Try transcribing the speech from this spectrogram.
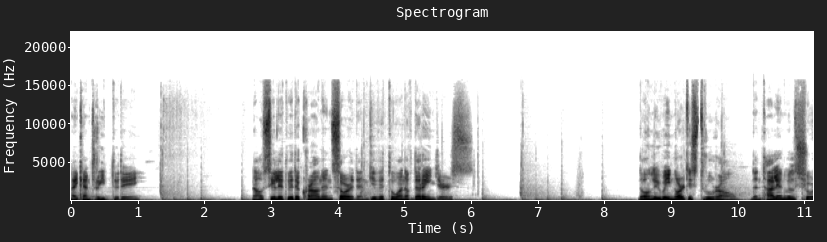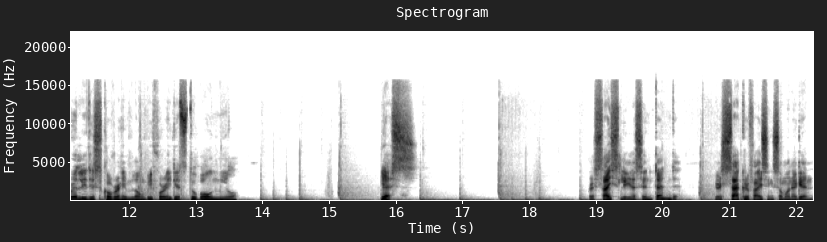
I can't read today. Now seal it with a crown and sword and give it to one of the rangers. The only way north is through Raum. Then Talion will surely discover him long before he gets to Bone Meal. Yes. Precisely as intended. You're sacrificing someone again.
